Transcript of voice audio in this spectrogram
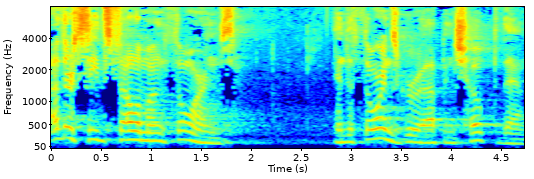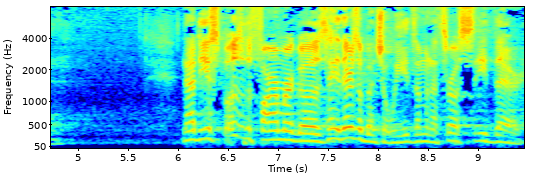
Other seeds fell among thorns, and the thorns grew up and choked them. Now, do you suppose the farmer goes, Hey, there's a bunch of weeds. I'm going to throw seed there?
